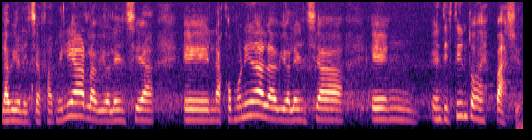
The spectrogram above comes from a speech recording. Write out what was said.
la violencia familiar, la violencia en la comunidad, la violencia en, en distintos espacios.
